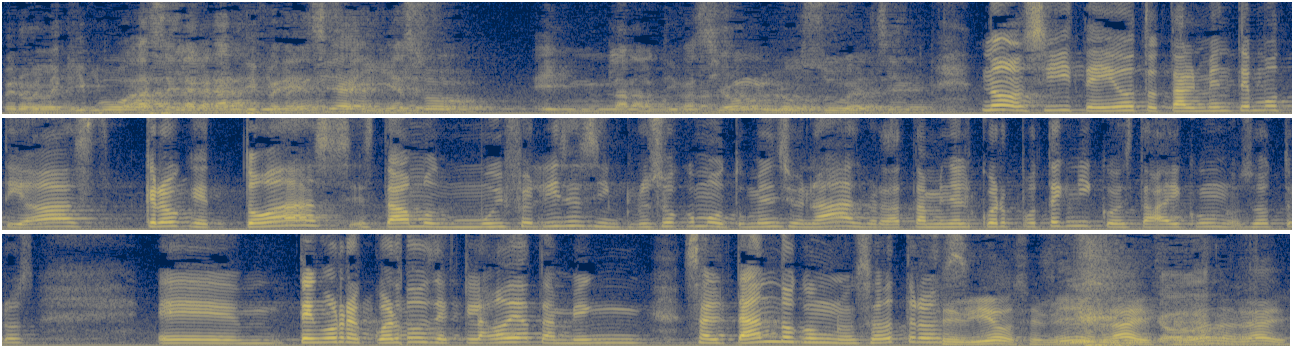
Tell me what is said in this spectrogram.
pero el equipo hace la gran diferencia y eso en la motivación lo sube al 100. No, sí, te digo, totalmente motivadas. Creo que todas estábamos muy felices, incluso como tú mencionabas, ¿verdad? También el cuerpo técnico estaba ahí con nosotros. Eh, tengo recuerdos de Claudia también saltando con nosotros. Se vio, se vio en el live, se vio en el live.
